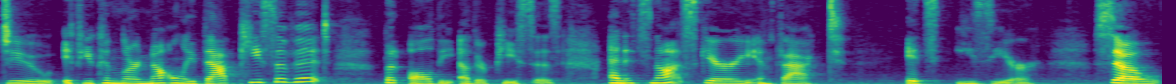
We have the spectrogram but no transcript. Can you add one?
do if you can learn not only that piece of it, but all the other pieces. And it's not scary. In fact, it's easier. So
